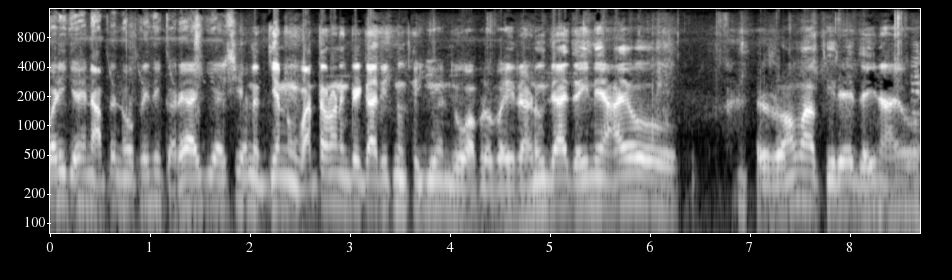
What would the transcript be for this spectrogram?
પડી ગઈ છે ને આપણે નોકરીથી ઘરે આવી ગયા છીએ અને અત્યારનું વાતાવરણ કંઈક આ રીતનું થઈ ગયું જો આપણો ભાઈ રણુજા જઈને આવ્યો રોમા પીરે જઈને આવ્યો.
